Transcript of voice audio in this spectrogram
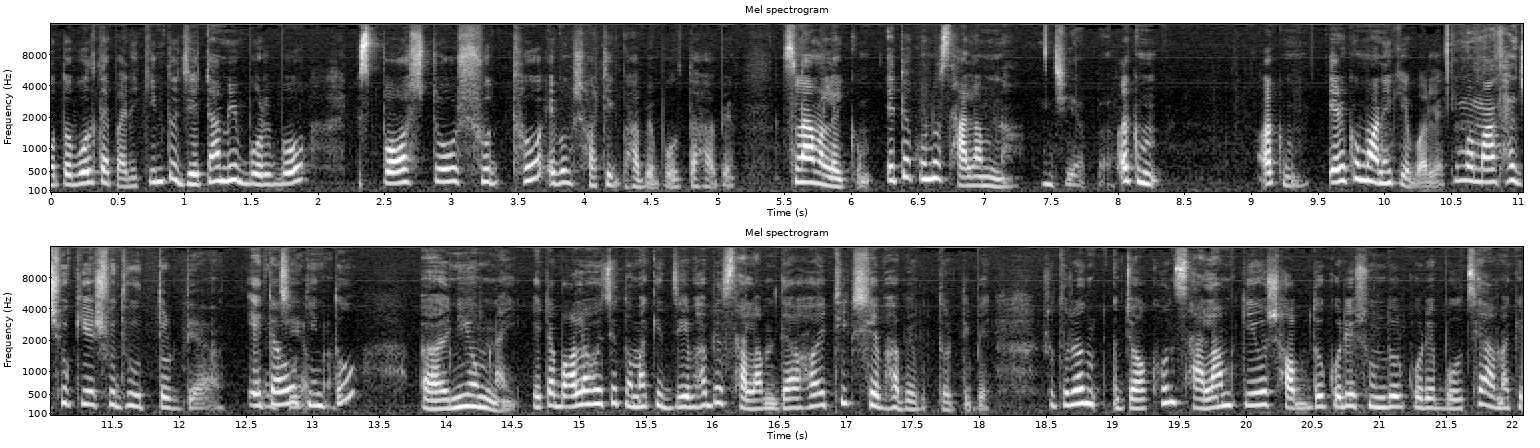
মতো বলতে পারি। কিন্তু যেটা আমি বলব স্পষ্ট শুদ্ধ এবং সঠিকভাবে বলতে হবে। সালাম আলাইকুম এটা কোনো সালাম না। জি আপা। এরকম অনেকে বলে। কিংবা মাথা ঝুঁকিয়ে শুধু উত্তর দেয়া। এটাও কিন্তু নিয়ম নাই। এটা বলা হয়েছে তোমাকে যেভাবে সালাম দেওয়া হয় ঠিক সেভাবে উত্তর দিবে। সুতরাং যখন সালাম কেউ শব্দ করে সুন্দর করে বলছে আমাকে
